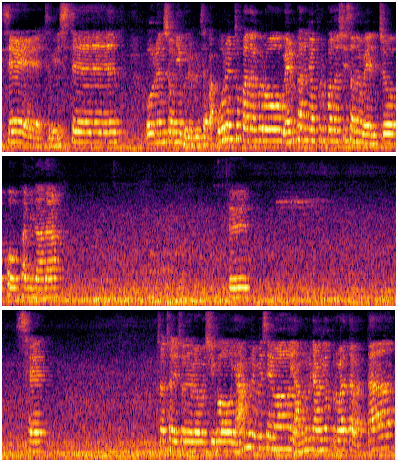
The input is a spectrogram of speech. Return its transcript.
셋, 트위스트. 오른손이 무릎을 잡아 오른쪽 바닥으로 왼팔은 옆으로 뻗어 시선은 왼쪽 호흡합니다. 하나, 둘, 셋. 천천히 손을 놓으시고 양무릎을 세워 양무릎 양옆으로 왔다 갔다.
